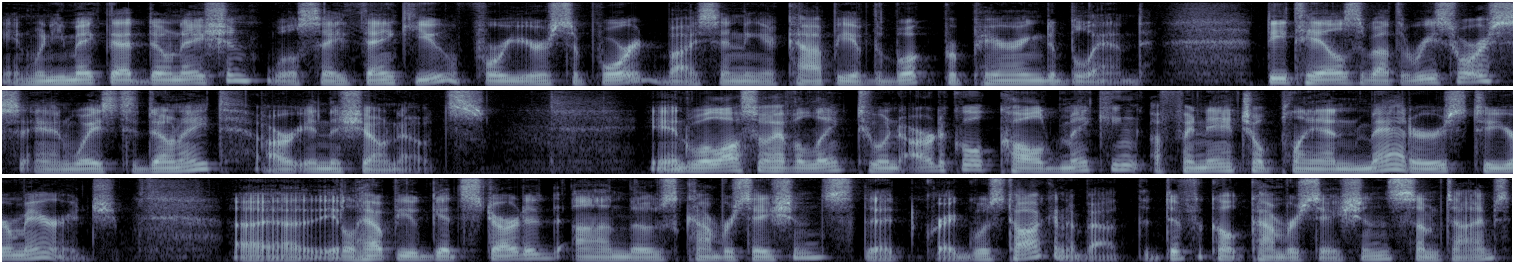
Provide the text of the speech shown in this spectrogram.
And when you make that donation, we'll say thank you for your support by sending a copy of the book, Preparing to Blend. Details about the resource and ways to donate are in the show notes. And we'll also have a link to an article called Making a Financial Plan Matters to Your Marriage. Uh, it'll help you get started on those conversations that Greg was talking about, the difficult conversations sometimes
